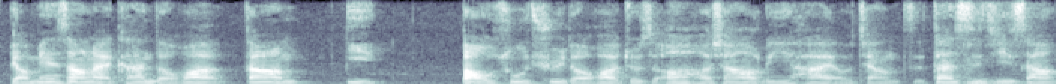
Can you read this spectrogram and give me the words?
表面上来看的话，当然以报出去的话，就是哦，好像好厉害哦这样子。但实际上，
